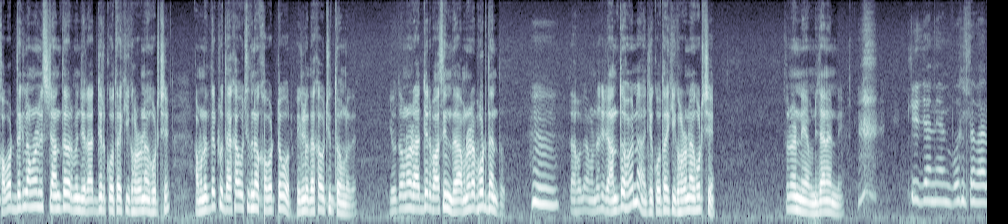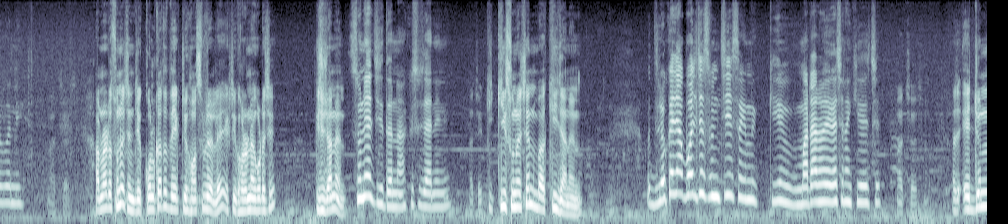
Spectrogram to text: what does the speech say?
খবর দেখলে আমরা নিশ্চয়ই জানতে পারবেন যে রাজ্যের কোথায় কী ঘটনা ঘটছে। আপনাদের একটু দেখা উচিত না খবর টবর এগুলো দেখা উচিত তো আপনাদের। যেহেতু আমরা রাজ্যের বাসিন্দা আপনারা ভোট দেন তো। তাহলে আপনাদেরকে জানতে হবে না যে কোথায় কী ঘটনা ঘটছে। শুনেননি আপনি জানেননি? কি জানি আমি বলতে পারব নি। আপনারা শুনেছেন যে কলকাতাতে একটি হসপিটালে একটি ঘটনা ঘটেছে? কিছু জানেন? শুনেছি তো না কিছু জানিনি। আচ্ছা কি কি শুনেছেন বা কি জানেন? লোকে যা বলছে শুনছি কি মার্ডার হয়ে গেছে না কি হয়েছে? আচ্ছা আচ্ছা। আচ্ছা এর জন্য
